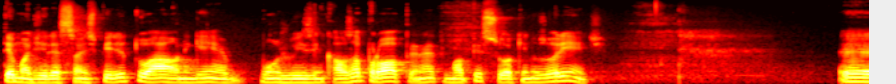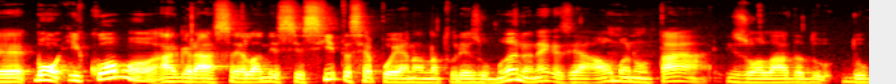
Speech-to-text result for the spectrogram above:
ter uma direção espiritual, ninguém é bom juiz em causa própria, né, uma pessoa que nos oriente. É, bom, e como a graça ela necessita se apoiar na natureza humana, né, quer dizer, a alma não está isolada do, do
